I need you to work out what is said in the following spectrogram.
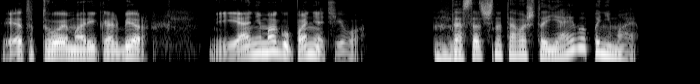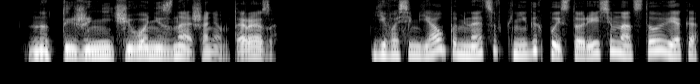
«Этот твой Мари Кальбер, я не могу понять его». «Достаточно того, что я его понимаю». «Но ты же ничего не знаешь о нем, Тереза». «Его семья упоминается в книгах по истории XVII века».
